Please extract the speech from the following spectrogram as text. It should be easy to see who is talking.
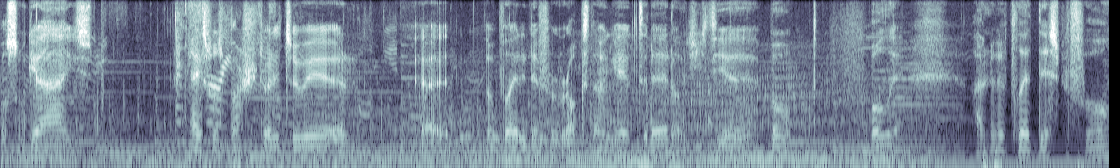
Speaker 1: What's up guys? Xbox Basher 22 here. Uh, I've played a different Rockstar game today, not GTA, but Bully. I've never played this before.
